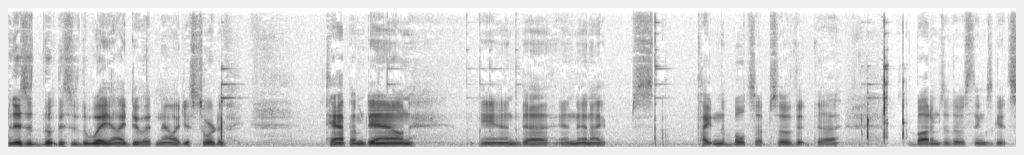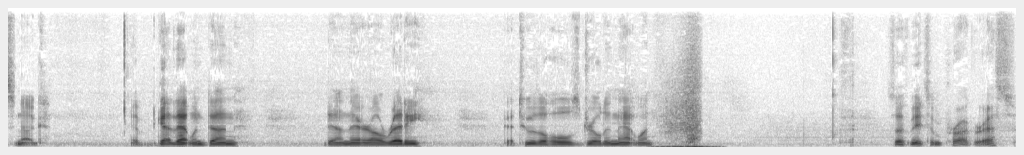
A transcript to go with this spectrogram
this is the, this is the way I do it now. I just sort of tap them down, and uh, and then I tighten the bolts up so that uh, the bottoms of those things get snug. I've got that one done down there already. Got two of the holes drilled in that one. So I've made some progress.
